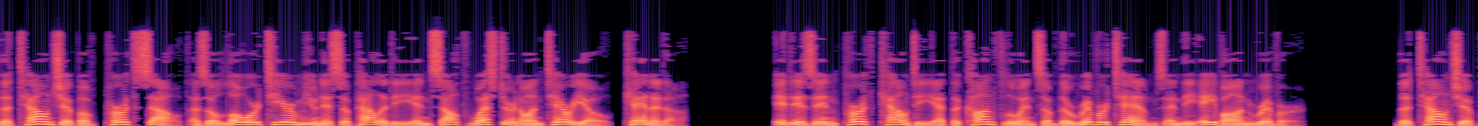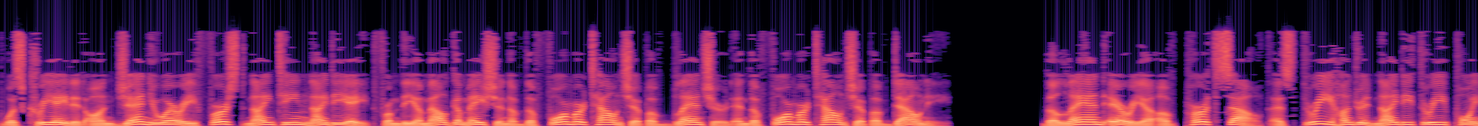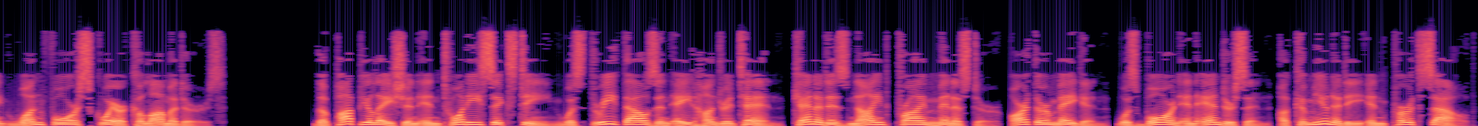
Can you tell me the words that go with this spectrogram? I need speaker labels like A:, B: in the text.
A: The township of Perth South is a lower-tier municipality in southwestern Ontario, Canada. It is in Perth County at the confluence of the River Thames and the Avon River. The township was created on January 1, 1998 from the amalgamation of the former township of Blanchard and the former township of Downie. The land area of Perth South is 393.14 square kilometers. The population in 2016 was 3,810. Canada's ninth Prime Minister, Arthur Meighen, was born in Anderson, a community in Perth South.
